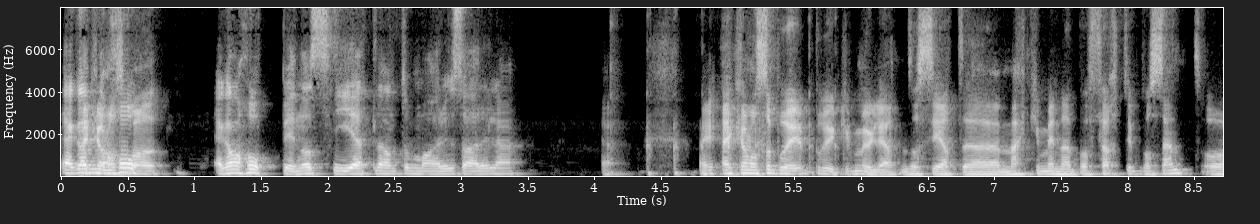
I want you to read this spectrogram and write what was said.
Jeg kan kan hoppe- kan hoppe inn og si et eller annet om Marius og Arild. Ja. Jeg, jeg kan også bru- bruke muligheten til å si at uh, Mac-en min er på 40% og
